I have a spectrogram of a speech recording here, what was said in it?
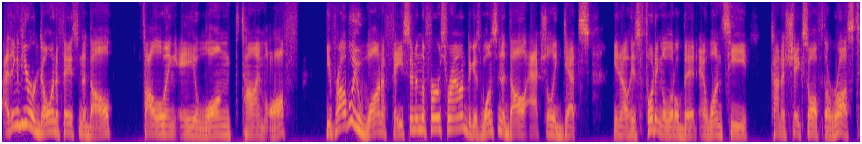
I think if you were going to face Nadal following a long time off, you probably want to face him in the first round because once Nadal actually gets, you know, his footing a little bit and once he kind of shakes off the rust,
